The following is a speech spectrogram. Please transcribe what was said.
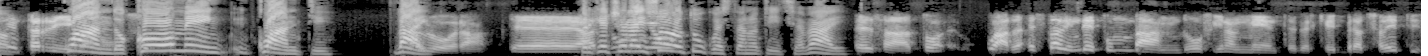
Oh, finalmente arrivano. quando? Come? In, quanti? Vai. Allora, eh, perché ce l'hai solo tu questa notizia, vai. Esatto. Guarda, è stato indetto un bando finalmente perché i braccialetti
